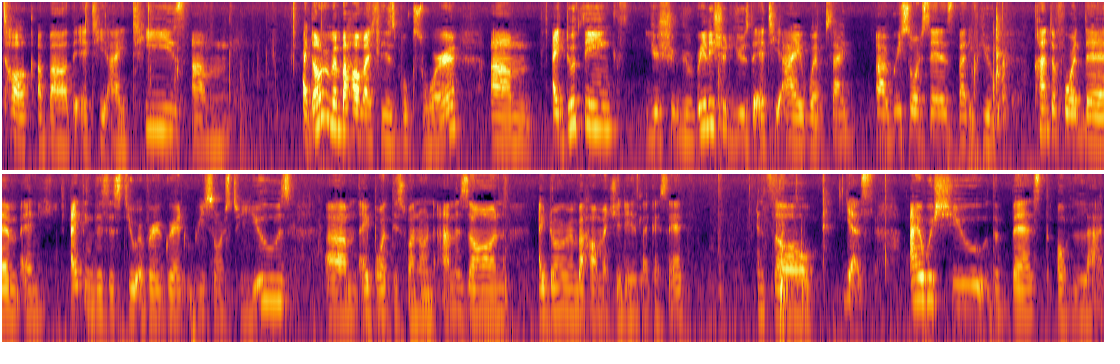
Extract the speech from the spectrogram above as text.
talk about the ATI TEAS. Um, I don't remember how much these books were. Um, I do think you should you really should use the ATI website uh, resources, but if you can't afford them, and I think this is still a very great resource to use. Um, I bought this one on Amazon. I don't remember how much it is, like I said. And so, yes, I wish you the best of luck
